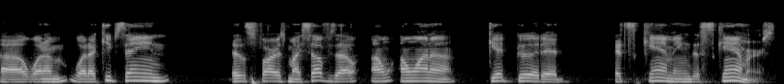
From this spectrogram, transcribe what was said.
Uh, what I'm what I keep saying, as far as myself, is I I, I want to get good at at scamming the scammers.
